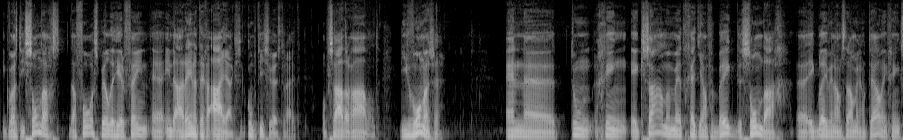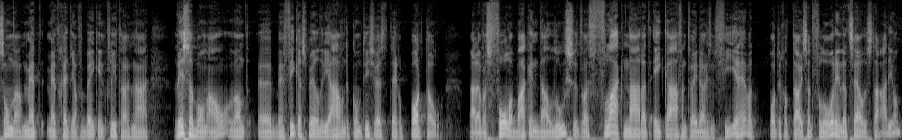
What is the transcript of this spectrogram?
Ik was die zondags daarvoor speelde Heerenveen eh, in de arena tegen Ajax, een competitiewedstrijd, op zaterdagavond. Die wonnen ze. En eh, toen ging ik samen met Gert-Jan Verbeek de zondag, ik bleef in Amsterdam in hotel, en ik ging zondag met, met Gert-Jan Verbeek in het vliegtuig naar Lissabon al, want Benfica speelde die avond de competitiewedstrijd tegen Porto. Nou, dat was volle bak in Dalous. Het was vlak na dat EK van 2004, hè, wat Portugal thuis had verloren in datzelfde stadion.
